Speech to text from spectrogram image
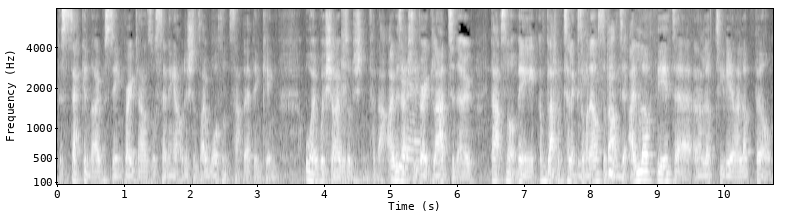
the second i was seeing breakdowns or sending out auditions i wasn't sat there thinking oh i wish i was auditioning for that i was actually very glad to know that's not me i'm glad i'm telling someone else about it i love theatre and i love tv and i love film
